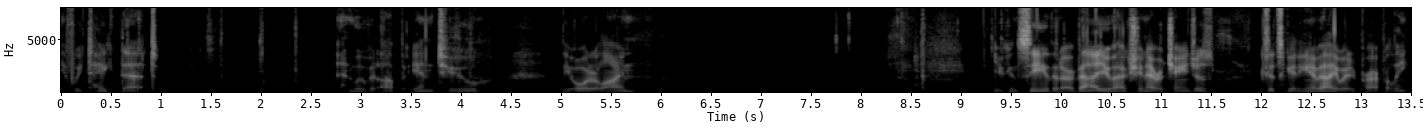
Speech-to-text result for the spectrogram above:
If we take that and move it up into the order line, you can see that our value actually never changes because it's getting evaluated properly.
